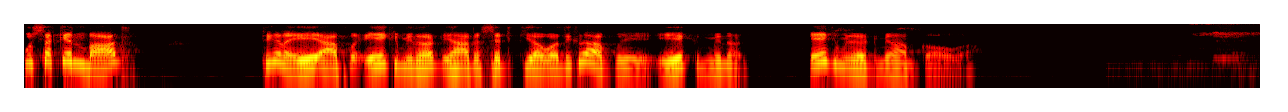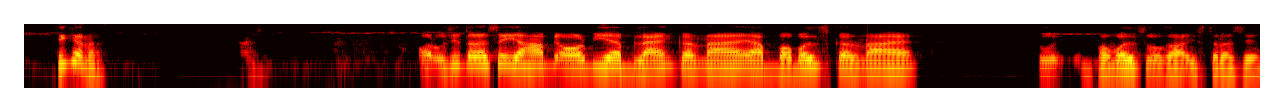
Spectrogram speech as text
कुछ सेकेंड बाद ठीक है ना ये आपको एक मिनट यहाँ पे सेट किया हुआ दिख रहा है आपको ये एक मिनट एक मिनट में आपका होगा। ठीक है ना? हाँ और उसी तरह से यहाँ पे और भी है ब्लैंक करना है या बबल्स करना है। तो बबल्स होगा इस तरह से।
